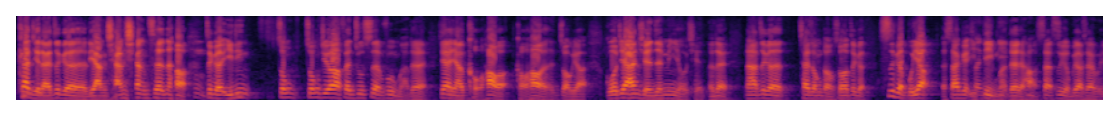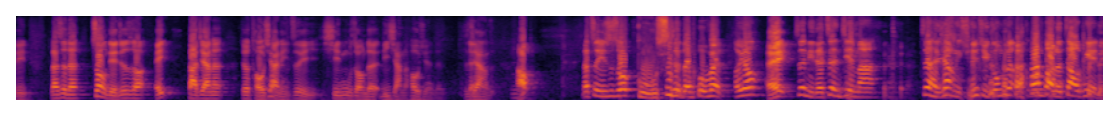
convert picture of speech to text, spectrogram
看起来这个两强相争哈，嗯、这个一定。终终究要分出胜负嘛，对不对？现在讲口号，口号很重要，国家安全，人民有钱，对不对？那这个蔡总统说这个四个不要，三个一定嘛，对不对？好，三四个不要，三个一定。但是呢，重点就是说，哎，大家呢就投下你自己心目中的理想的候选人，是这样子。好，那至于是说股市的部分，哎呦，哎，这你的证件吗？这很像你选举公报公报的照片呢，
